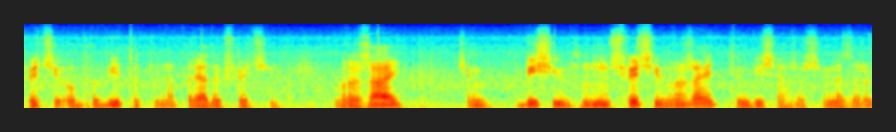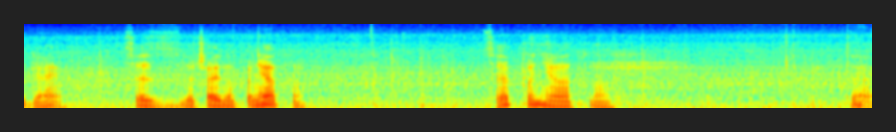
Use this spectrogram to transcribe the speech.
швидший обробіток і на порядок швидший врожай. Чим більший, ну, швидший врожай, тим більше грошей ми заробляємо. Це звичайно понятно. Це понятно. Так,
